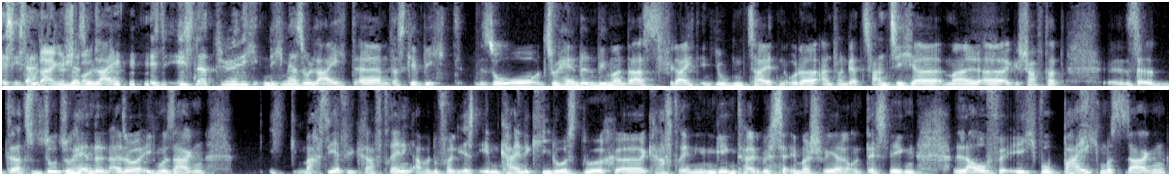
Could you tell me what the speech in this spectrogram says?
es ist einfach nicht mehr so leicht. es ist natürlich nicht mehr so leicht, äh, das Gewicht so zu handeln, wie man das vielleicht in Jugendzeiten oder Anfang der 20er mal äh, geschafft hat, äh, dazu so zu handeln. Also ich muss sagen, ich mache sehr viel Krafttraining, aber du verlierst eben keine Kilos durch äh, Krafttraining. Im Gegenteil, du wirst ja immer schwerer und deswegen laufe ich. Wobei ich muss sagen,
